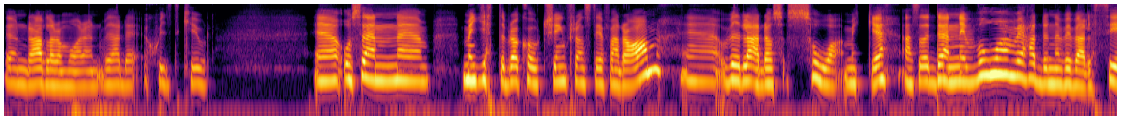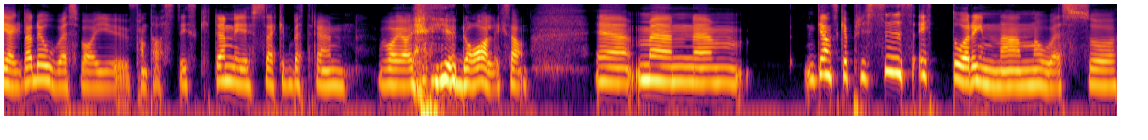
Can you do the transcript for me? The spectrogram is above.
under alla de åren. Vi hade skitkul. Eh, och sen eh, med jättebra coaching från Stefan Ram. Och vi lärde oss så mycket. Alltså den nivån vi hade när vi väl seglade OS var ju fantastisk. Den är säkert bättre än vad jag är idag liksom. Men ehm, ganska precis ett år innan OS så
